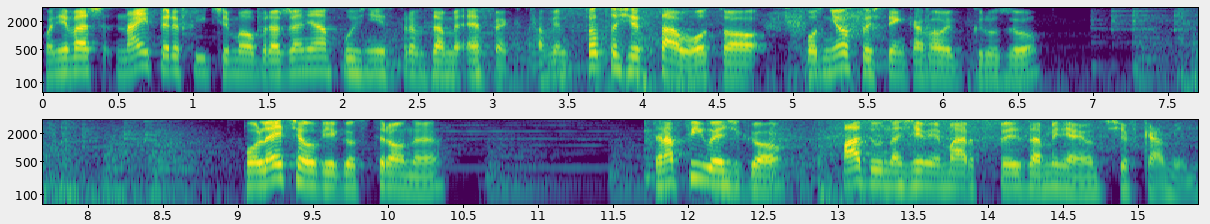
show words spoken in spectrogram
Ponieważ najpierw liczymy obrażenia, później sprawdzamy efekt. A więc to, co się stało, to podniosłeś ten kawałek gruzu, poleciał w jego stronę, trafiłeś go, padł na ziemię martwy, zamieniając się w kamień.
